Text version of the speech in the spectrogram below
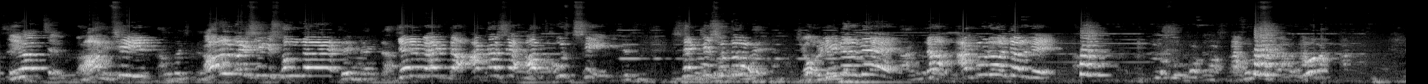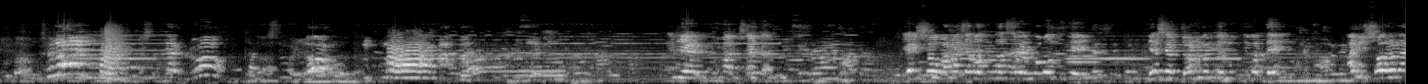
ভাবছি কাল বৈশাখী সন্ধ্যায় যে মেঘটা আকাশে হাত উঠছে সে কি শুধু জলই জ্বলবে না আগুনও জ্বলবে? শুনুন মিস্টার রূপ, শুনুন। ইন্ডিয়ার দুর্বার শয়তান এইসব অনাচার অত্যাচারের কবল থেকে দেশের জনগণকে মুক্তি করতে আমি শহরে না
